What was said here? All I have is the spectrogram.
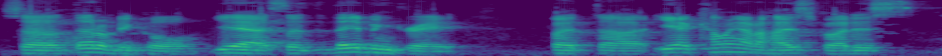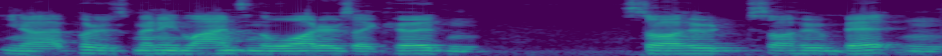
So that'll be cool. Yeah, so they've been great but uh, yeah, coming out of high school, I just you know I put as many lines in the water as I could and saw who saw who bit and.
